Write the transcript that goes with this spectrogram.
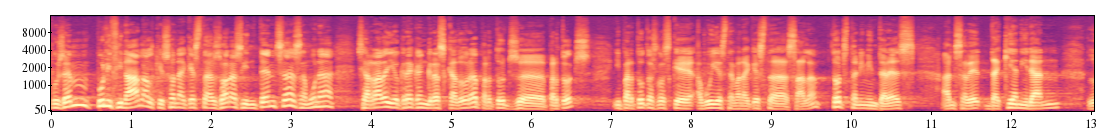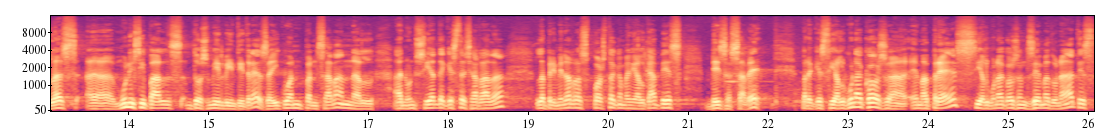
Posem punt i final al que són aquestes hores intenses amb una xerrada, jo crec, engrescadora per tots, eh, per tots i per totes les que avui estem en aquesta sala. Tots tenim interès en saber de què aniran les eh, municipals 2023. Ahir, quan pensava en l'anunciat d'aquesta xerrada, la primera resposta que m'ania al cap és vés a saber. Perquè si alguna cosa hem après, si alguna cosa ens hem adonat, és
